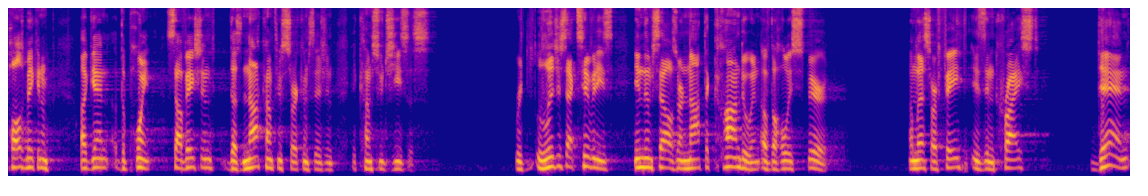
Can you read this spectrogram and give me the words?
Paul's making, again, the point salvation does not come through circumcision, it comes through Jesus. Religious activities in themselves are not the conduit of the Holy Spirit unless our faith is in Christ. Then,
